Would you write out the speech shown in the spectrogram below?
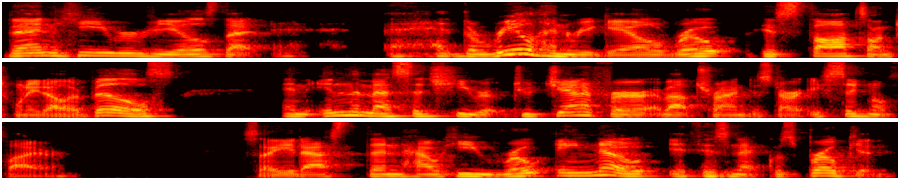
Then he reveals that the real Henry Gale wrote his thoughts on $20 bills, and in the message he wrote to Jennifer about trying to start a signal fire. Sayid asked then how he wrote a note if his neck was broken.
